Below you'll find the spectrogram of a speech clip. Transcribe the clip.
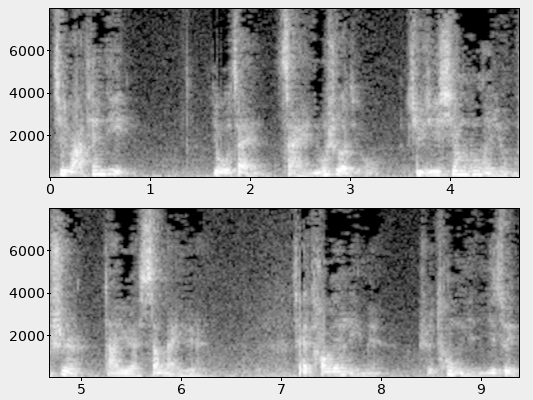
祭罢天地。又在宰牛设酒，聚集乡中的勇士大约三百余人，在桃园里面是痛饮一醉。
